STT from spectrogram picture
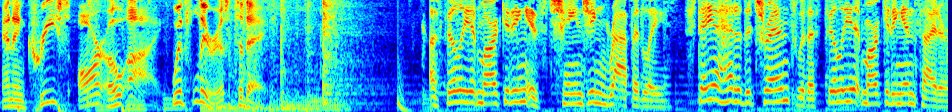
and increase ROI with Lyris today. Affiliate marketing is changing rapidly. Stay ahead of the trends with Affiliate Marketing Insider.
